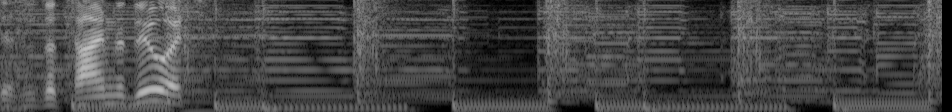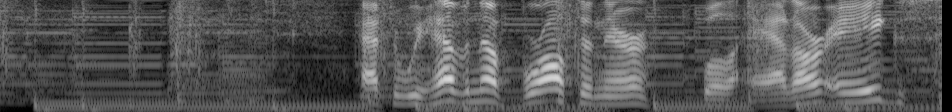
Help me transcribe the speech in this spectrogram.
This is the time to do it. After we have enough broth in there, we'll add our eggs.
